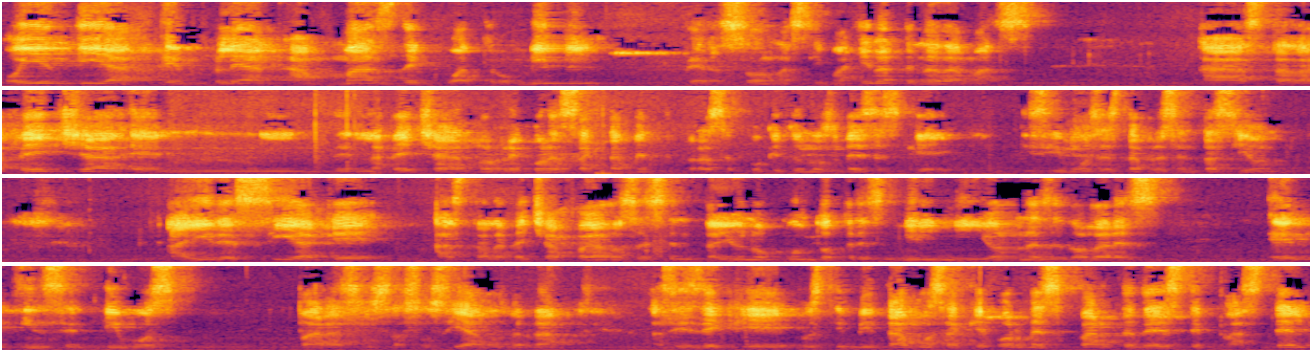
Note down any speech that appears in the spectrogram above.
hoy en día emplean a más de 4.000 personas, imagínate nada más. Hasta la fecha, en, en la fecha no recuerdo exactamente, pero hace poquito unos meses que hicimos esta presentación, ahí decía que hasta la fecha ha pagado 61.3 mil millones de dólares en incentivos para sus asociados, ¿verdad? Así es de que pues te invitamos a que formes parte de este pastel.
